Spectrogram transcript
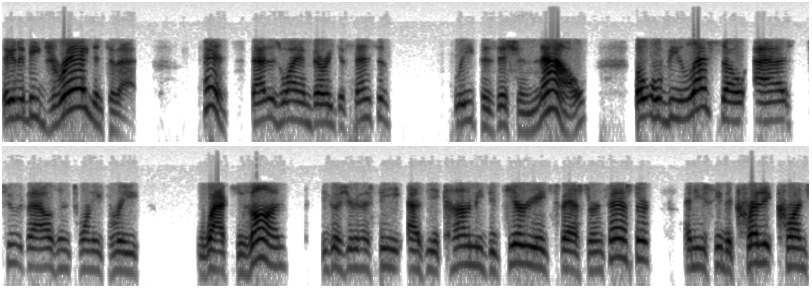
They're going to be dragged into that. Hence, that is why I'm very defensively positioned now, but will be less so as 2023 waxes on, because you're going to see as the economy deteriorates faster and faster, and you see the credit crunch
